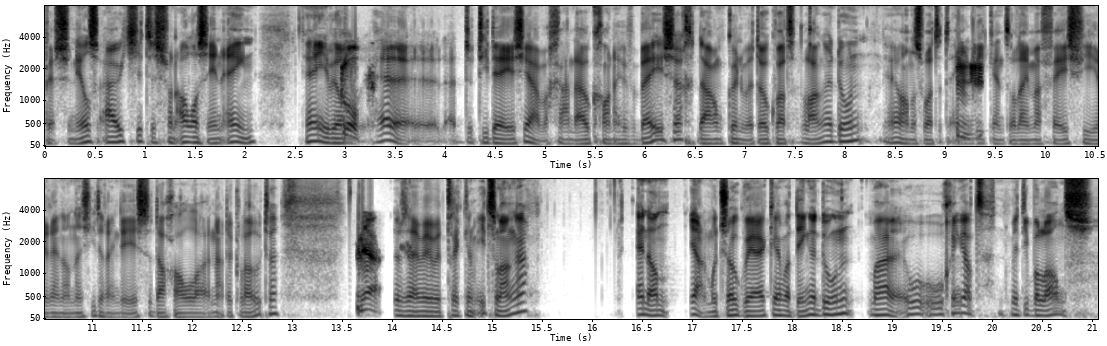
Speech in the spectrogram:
personeelsuitje. Het is van alles in één. Hè, je wil, hè, het idee is, ja, we gaan daar ook gewoon even bezig. Daarom kunnen we het ook wat langer doen. Hè, anders wordt het één mhm. weekend alleen maar feest vieren. En dan is iedereen de eerste dag al uh, naar de kloten. Ja. Dan zijn we, we trekken hem iets langer. En dan, ja, moeten ze ook werken en wat dingen doen. Maar hoe, hoe ging dat met die balans?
